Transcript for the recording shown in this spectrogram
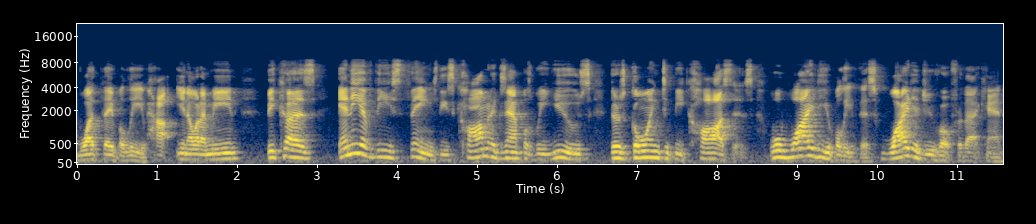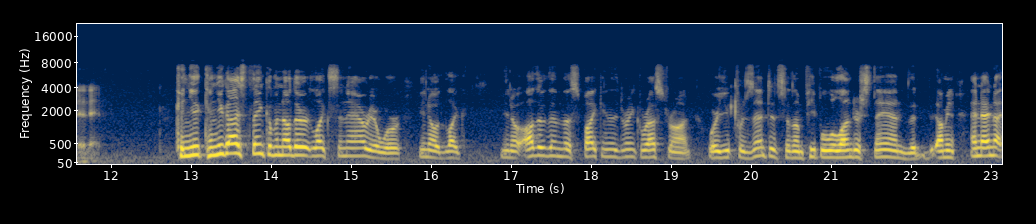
what they believe? How you know what i mean? Because any of these things these common examples we use there's going to be causes. Well why do you believe this? Why did you vote for that candidate can you can you guys think of another like scenario where you know like you know other than the spiking the drink restaurant where you present it to them, people will understand that. I mean, and and I,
